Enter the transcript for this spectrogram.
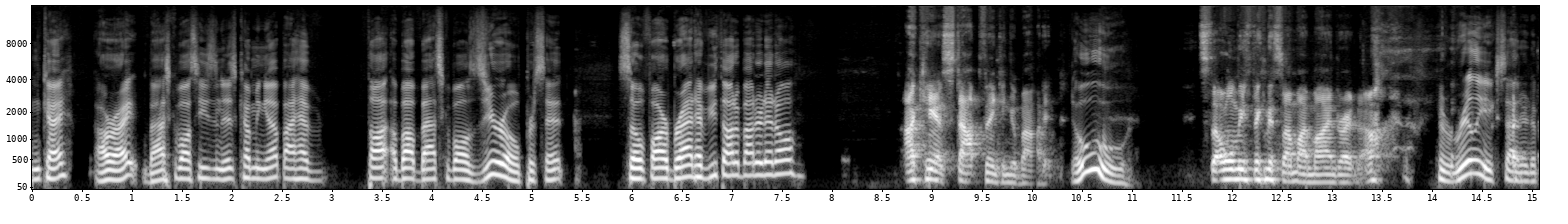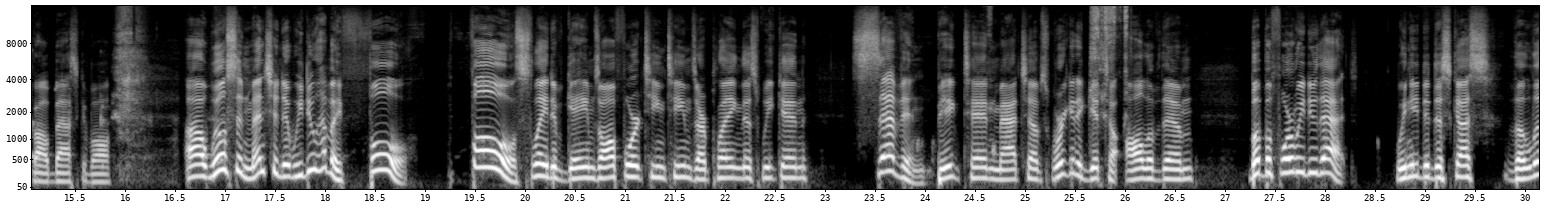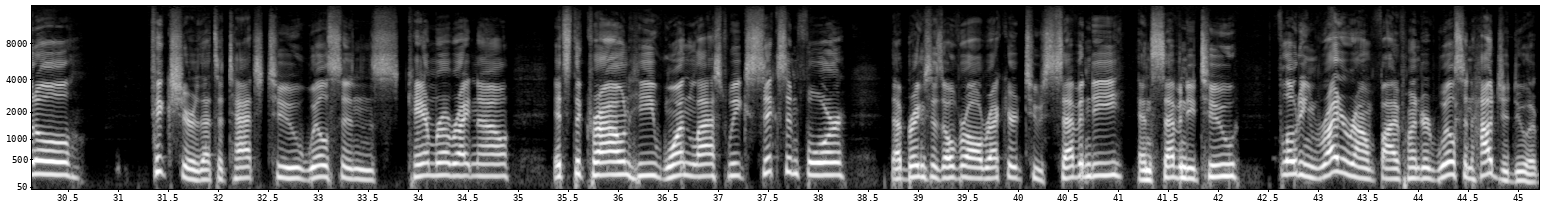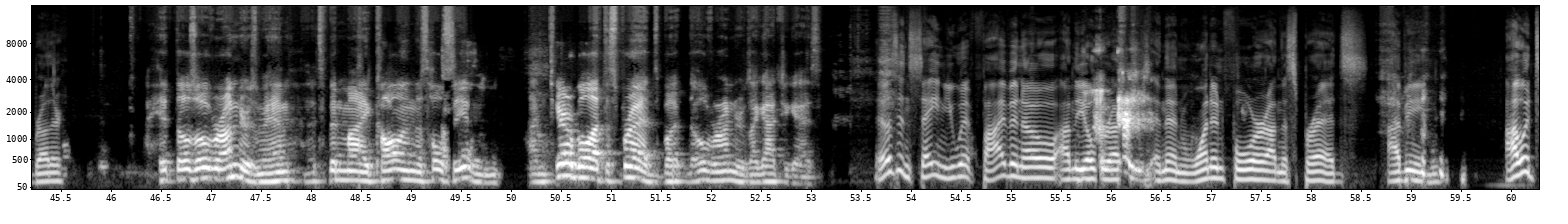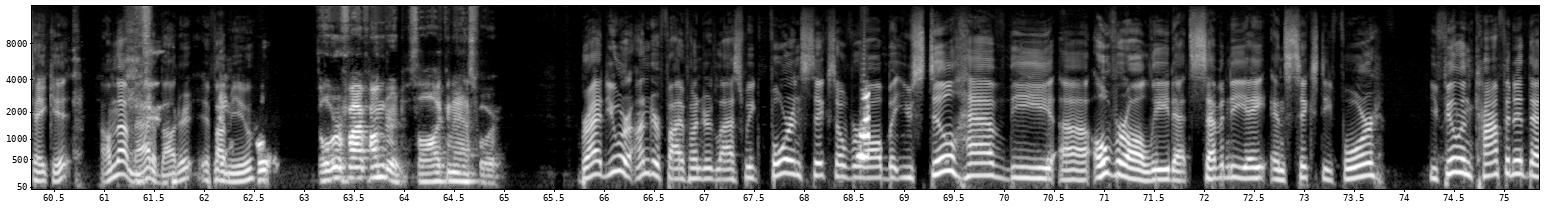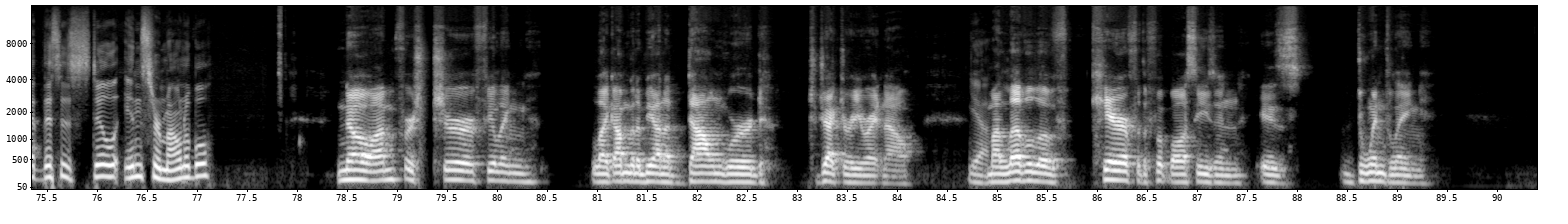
Okay. All right. Basketball season is coming up. I have thought about basketball 0% so far. Brad, have you thought about it at all? I can't stop thinking about it. Ooh. It's the only thing that's on my mind right now. really excited about basketball. Uh, Wilson mentioned it. We do have a full, full slate of games. All 14 teams are playing this weekend. Seven Big Ten matchups. We're going to get to all of them. But before we do that, we need to discuss the little picture that's attached to Wilson's camera right now. It's the crown. He won last week, six and four. That brings his overall record to 70 and 72, floating right around 500. Wilson, how'd you do it, brother? I hit those over unders, man. It's been my calling this whole season. I'm terrible at the spreads, but the over unders, I got you guys. It was insane. You went five and zero on the over unders, and then one and four on the spreads. I mean, I would take it. I'm not mad about it if I'm you. Over 500. That's all I can ask for. Brad, you were under 500 last week, four and six overall, but you still have the uh, overall lead at 78 and 64. You feeling confident that this is still insurmountable? No, I'm for sure feeling like I'm going to be on a downward trajectory right now. Yeah. My level of care for the football season is dwindling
